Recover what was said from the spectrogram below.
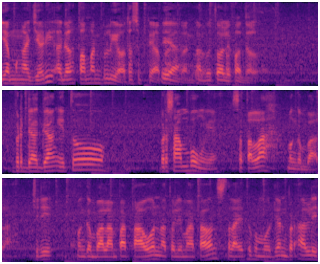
yang mengajari adalah paman beliau atau seperti apa? Iya, Tuan? Abu. Tafadhol. Berdagang itu bersambung ya setelah menggembala. Jadi menggembala 4 tahun atau lima tahun setelah itu kemudian beralih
